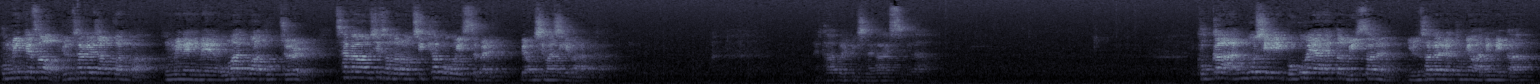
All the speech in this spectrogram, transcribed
국민께서 윤석열 정권과 국민의힘의 오만과 독주를 차가운 시선으로 지켜보고 있음을 명심하시기 바랍니다. 네, 다음 브리핑 진행하겠습니다. 국가안보실이 보고해야 했던 윗선은 윤석열 대통령 아닙니까?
